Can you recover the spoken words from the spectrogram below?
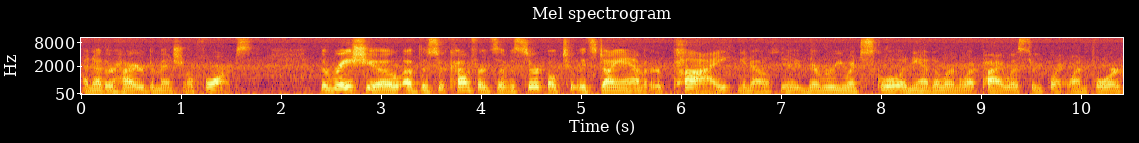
and other higher dimensional forms. The ratio of the circumference of a circle to its diameter, pi, you know, you remember you went to school and you had to learn what pi was, 3.14,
